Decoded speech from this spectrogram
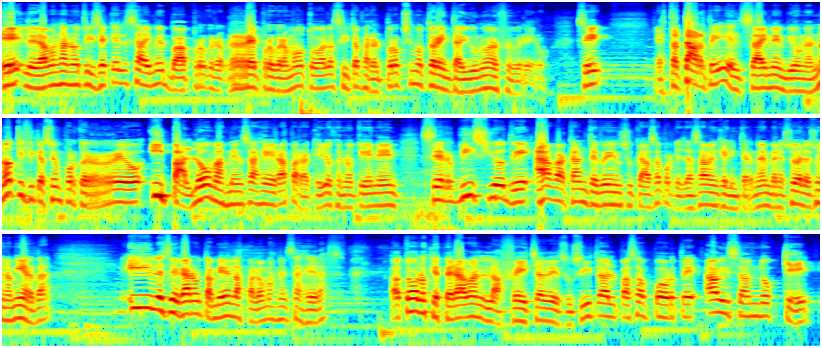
Eh, le damos la noticia que el Saime va reprogramó toda la cita para el próximo 31 de febrero. ¿Sí? Esta tarde el Saime envió una notificación por correo y palomas mensajeras para aquellos que no tienen servicio de Abacan TV en su casa, porque ya saben que el internet en Venezuela es una mierda. Y les llegaron también las palomas mensajeras a todos los que esperaban la fecha de su cita del pasaporte, avisando que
